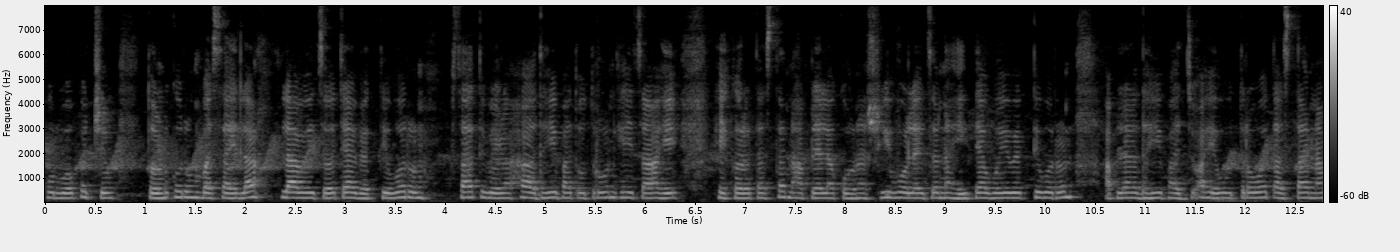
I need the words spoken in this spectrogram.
पूर्व पश्चिम तोंड करून बसायला लावायचं. त्या व्यक्तीवरून सात वेळा हा दही भात उतरवून घ्यायचा आहे. हे करत असताना आपल्याला कोणाशीही बोलायचं नाही. त्या वय व्यक्तीवरून आपल्याला दही भात जो आहे उतरवत असताना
